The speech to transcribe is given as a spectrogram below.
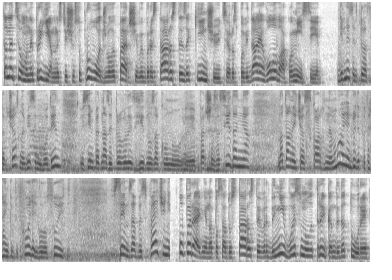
Та на цьому неприємності, що супроводжували перші вибори старости, закінчуються, розповідає голова комісії. Дільниця відкрилася вчасно, 8 годин, в 7.15 провели згідно закону е, перше засідання. На даний час скарг немає, люди потихеньку підходять, голосують. Всім забезпечені. Попередньо на посаду старости в Вердені висунули три кандидатури.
